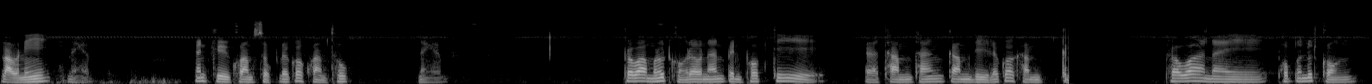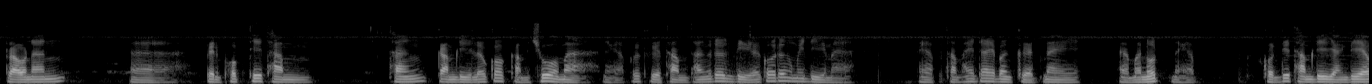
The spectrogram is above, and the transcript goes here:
เหล่านี้นะครับ นั่นคือความสุขแล้วก็ความทุกข์นะครับ เพราะว่ามนุษย์ของเรานั้นเป็นภพที่ทำทั้งกรรมดีแล้วก็กรรม เพราะว่าในภพมนุษย์ของเรานั้นเป็นภพที่ทำทั้งกรรมดีแล้วก็กรรมชั่วมานะครับ ก็คือทำทั้งเรื่องดีแล้วก็เรื่องไม่ดีมานะครับทำให้ได้บังเกิดในมนุษย์นะครับ คนที่ทำดีอย่างเดียว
